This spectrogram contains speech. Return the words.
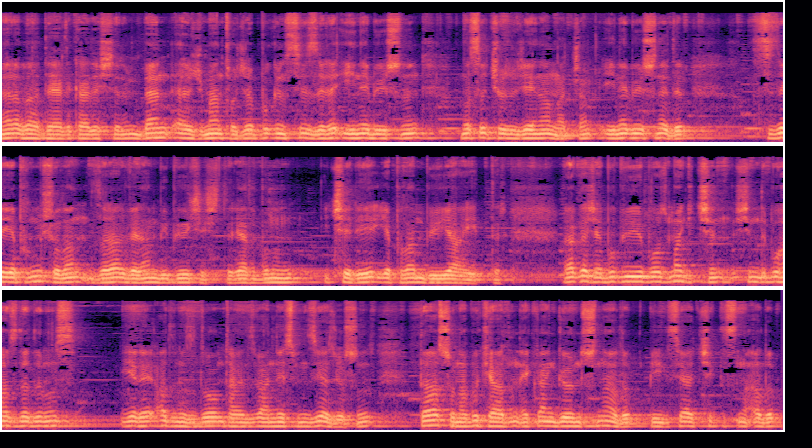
Merhaba değerli kardeşlerim. Ben Ercüment Hoca. Bugün sizlere iğne büyüsünün nasıl çözüleceğini anlatacağım. İğne büyüsü nedir? Size yapılmış olan zarar veren bir büyü çeşididir. Yani bunun içeriği yapılan büyüye aittir. Arkadaşlar bu büyüyü bozmak için şimdi bu hazırladığımız yere adınızı, doğum tarihinizi ve anne isminizi yazıyorsunuz. Daha sonra bu kağıdın ekran görüntüsünü alıp, bilgisayar çıktısını alıp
